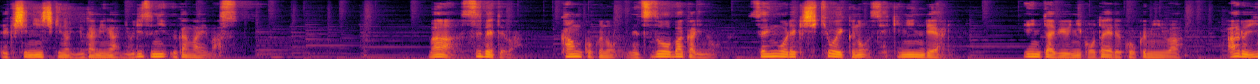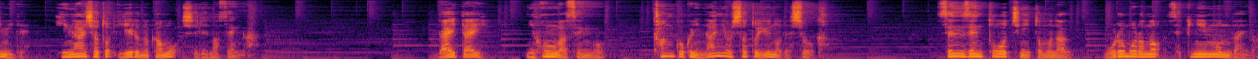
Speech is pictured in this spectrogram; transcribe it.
歴史認識の歪みが如実に伺えます。まあ、すべては韓国の捏造ばかりの戦後歴史教育の責任であり、インタビューに答える国民は、ある意味で被害者と言えるのかもしれませんが。大体、日本は戦後、韓国に何をしたというのでしょうか。戦前統治に伴う諸々の責任問題は、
